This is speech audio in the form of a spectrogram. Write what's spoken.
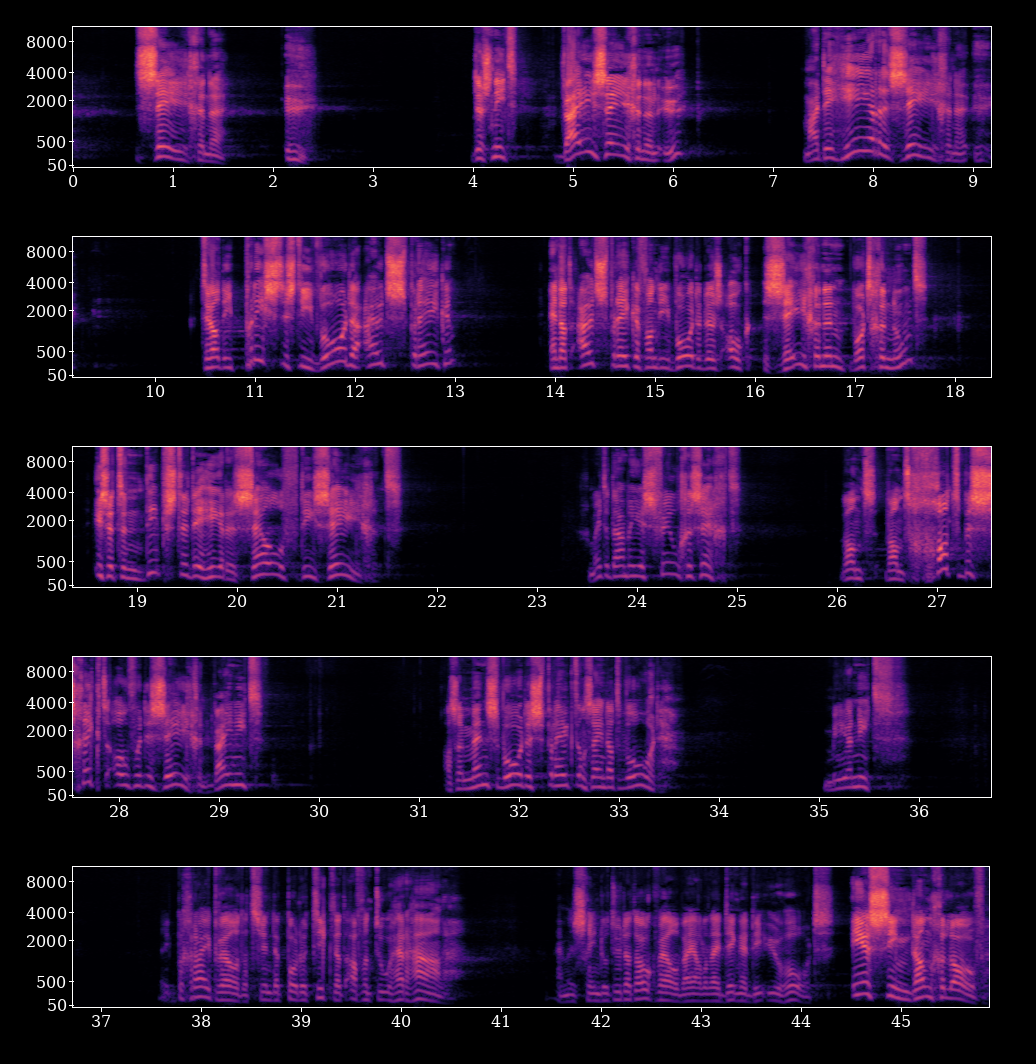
zegene u. Dus niet wij zegenen u, maar de Heere zegene u. Terwijl die priesters die woorden uitspreken, en dat uitspreken van die woorden dus ook zegenen wordt genoemd, is het ten diepste de Heere zelf die zegent. Gemeente, daarmee is veel gezegd. Want, want God beschikt over de zegen, wij niet. Als een mens woorden spreekt, dan zijn dat woorden. Meer niet. Ik begrijp wel dat ze in de politiek dat af en toe herhalen. En misschien doet u dat ook wel bij allerlei dingen die u hoort. Eerst zien, dan geloven.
